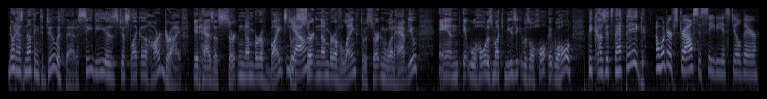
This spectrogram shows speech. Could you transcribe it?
No, it has nothing to do with that. A CD is just like a hard drive. It has a certain number of bytes to Yeah. a certain number of length to a certain what have you. And it will hold as much music as it will hold, it will hold because it's that big. I wonder if Strauss's CD is still there.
